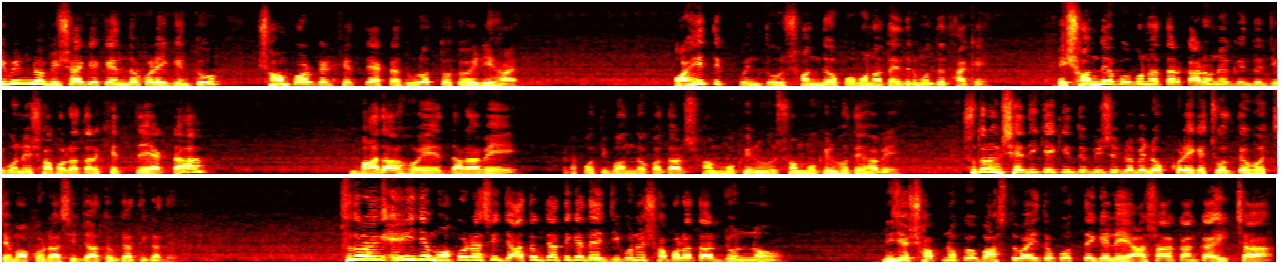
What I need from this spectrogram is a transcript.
বিভিন্ন বিষয়কে কেন্দ্র করেই কিন্তু সম্পর্কের ক্ষেত্রে একটা দূরত্ব তৈরি হয়। অহেতুক কিন্তু সন্দেহ প্রবণতা এদের মধ্যে থাকে। এই সন্দেহ প্রবণতার কারণে কিন্তু জীবনে সফলতার ক্ষেত্রে একটা বাধা হয়ে দাঁড়াবে, একটা প্রতিবন্ধকতার সম্মুখীন সম্মুখীন হতে হবে। সুতরাং সেদিকে কিন্তু বিশেষভাবে লক্ষ্য রেখে চলতে হচ্ছে মকর রাশির জাতক জাতিকাদের। সুতরাং এই যে মকর রাশির জাতক জাতিকাদের জীবনের সফলতার জন্য নিজের স্বপ্নকেও বাস্তবায়িত করতে গেলে আশা, আকাঙ্ক্ষা, ইচ্ছা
